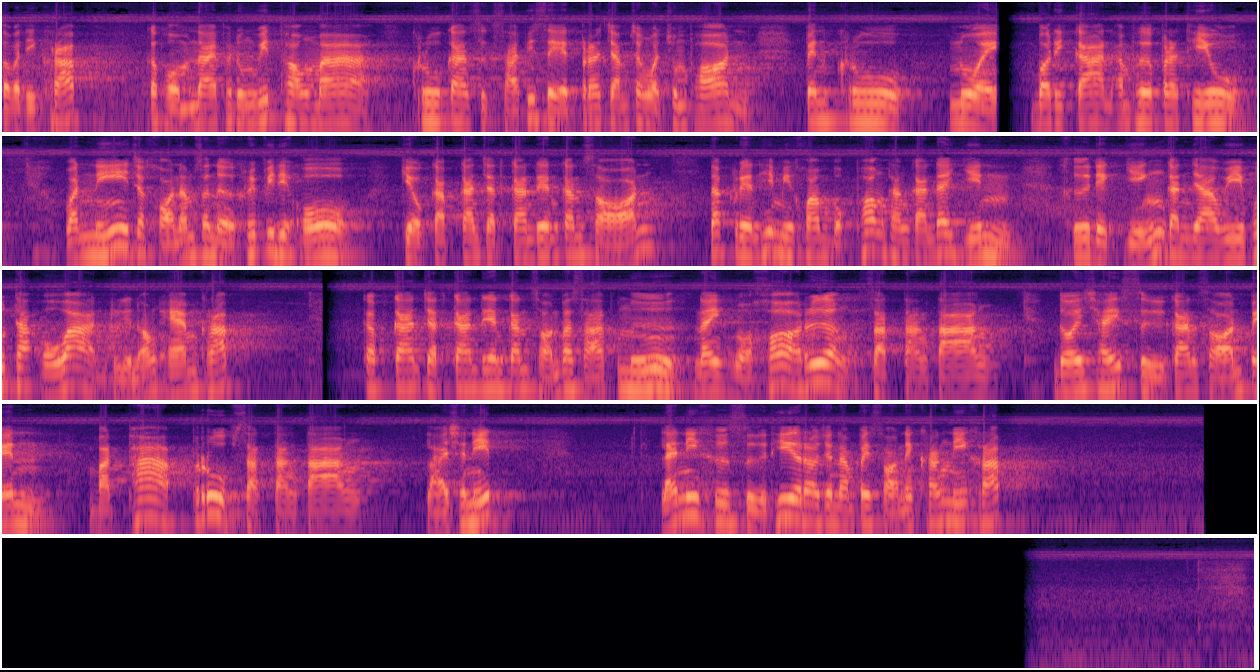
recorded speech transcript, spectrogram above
สวัสดีครับกับผมนายพดุงวิทย์ทองมา ครูการศึกษาพิเศษประจำจังหวัดชุมพร เป็นครูหน่วยบริการอำเภอประทิว วันนี้จะขอนำเสนอคลิปวิดีโอ เกี่ยวกับการจัดการเรียนการสอน นักเรียนที่มีความบกพร่องทางการได้ยิน คือเด็กหญิงกัญญาวีพุทธโอวาทหรือน้องแอมครับ กับการจัดการเรียนการสอนภาษามือในหัวข้อเรื่องสัตว์ต่างๆ โดยใช้สื่อการสอนเป็น บัตรภาพรูปสัตว์ต่างๆ หลายชนิด และนี่คือสื่อที่เราจะนำไปสอนในครั้งนี้ครับ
